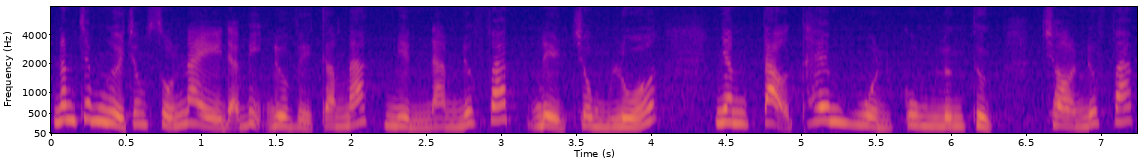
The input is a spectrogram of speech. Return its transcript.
500 người trong số này đã bị đưa về Camac, miền Nam nước Pháp để trồng lúa nhằm tạo thêm nguồn cung lương thực cho nước Pháp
